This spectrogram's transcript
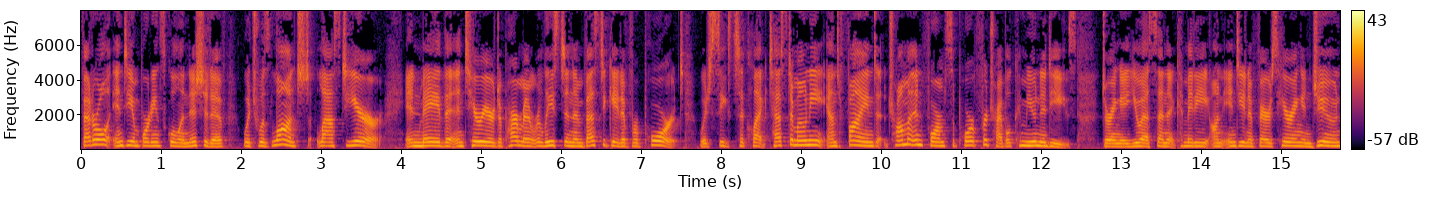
Federal Indian Boarding School Initiative, which was launched last year. In May, the Interior Department released an investigative report which seeks to collect testimony and find trauma informed support for tribal communities. During a U.S. Senate Committee on Indian Affairs hearing in June,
